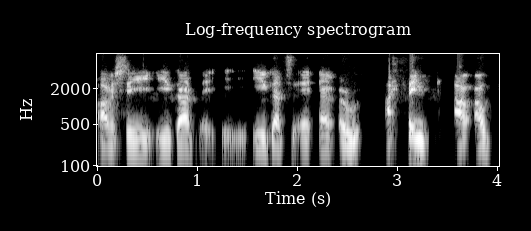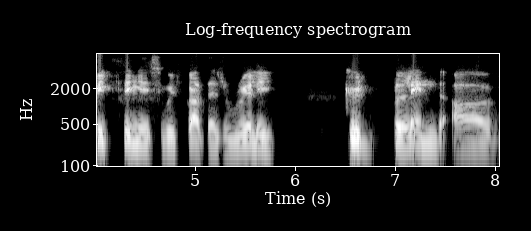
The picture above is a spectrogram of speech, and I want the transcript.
obviously, you got you got a, a, I think our, our big thing is we've got this really good blend of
